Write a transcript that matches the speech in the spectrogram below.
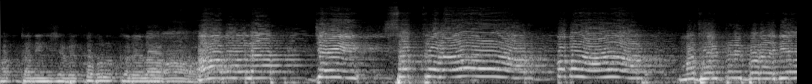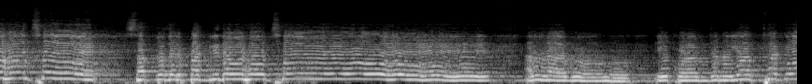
হক্কানি হিসেবে কবুল করে নাও। মাথায় টুপি পরাই দেওয়া হয়েছে, ছাত্রদের পাগড়ি দেওয়া হয়েছে। আল্লাহ গো, এই কোরআন যেন ইয়াদ থাকে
